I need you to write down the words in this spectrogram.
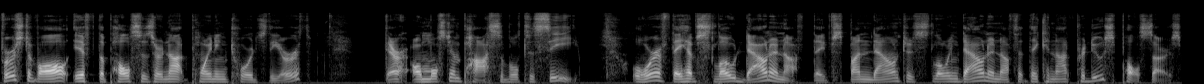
First of all, if the pulses are not pointing towards the Earth, they're almost impossible to see. Or if they have slowed down enough, they've spun down to slowing down enough that they cannot produce pulsars.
